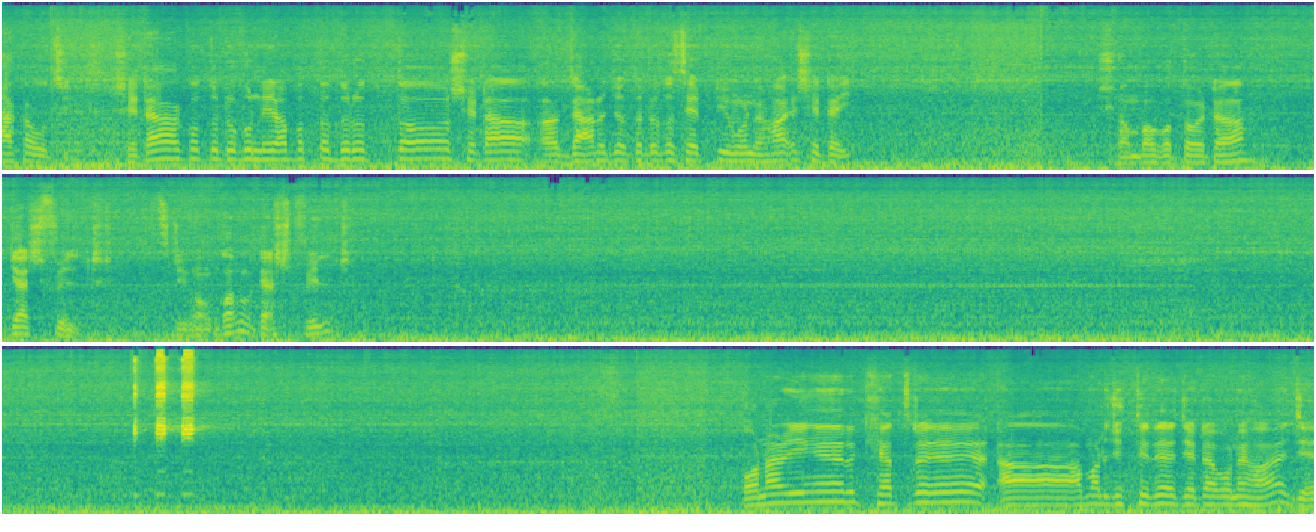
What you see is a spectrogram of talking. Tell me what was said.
থাকা উচিত। সেটা কতটুকু নিরাপত্তা দূরত্ব, সেটা যার যতটুকু সেফটি মনে হয় সেটাই। সম্ভবত এটা gas field Sreemangal gas field কর্নারিংয়ের ক্ষেত্রে আমার যুক্তিতে যেটা মনে হয় যে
